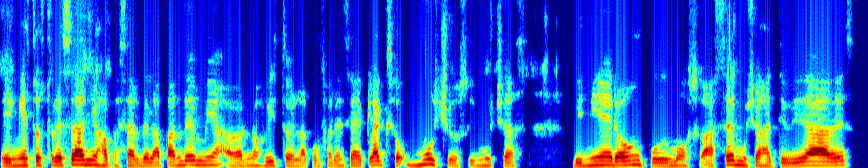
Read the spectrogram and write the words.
en estos tres años, a pesar de la pandemia, habernos visto en la conferencia de Claxo, muchos y muchas vinieron, pudimos hacer muchas actividades,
